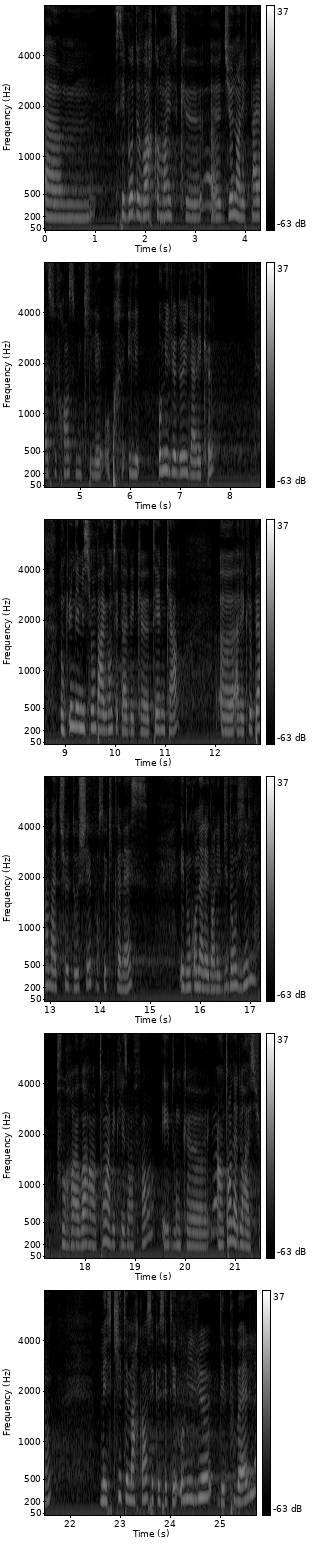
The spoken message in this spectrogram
euh, c'est beau de voir comment est-ce que euh, Dieu n'enlève pas la souffrance, mais qu'il est, au milieu d'eux, il est avec eux. Donc une des missions, par exemple, c'était avec euh, TNK, avec le père Mathieu Daucher, pour ceux qui connaissent. Et donc on allait dans les bidonvilles pour avoir un temps avec les enfants et donc euh, un temps d'adoration. Mais ce qui était marquant, c'est que c'était au milieu des poubelles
